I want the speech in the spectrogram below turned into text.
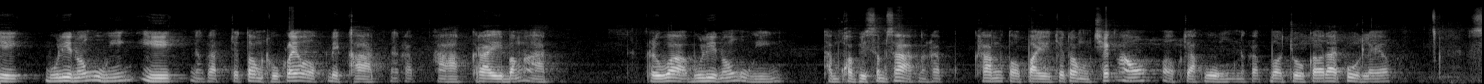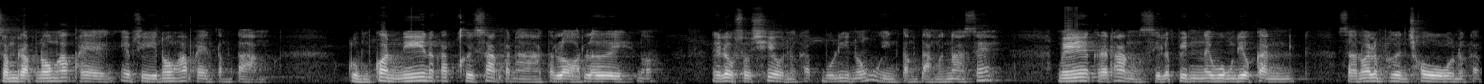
อีกบูลลี่น้องอุ๋งอิงอีกนะครับ จะต้องถูกไล่ออกเด็ดขาดนะครับ หากใครบังอาจ หรือว่าบูลลี่น้องอุ๋งอิงทำความผิดซ้ำซากนะครับ ครั้งต่อไปจะต้องเช็คเอาท์ออกจากวงนะครับบอโจก็ได้พูดแล้วสำหรับน้องฮักแพง FC น้องฮักแพงต่างๆ กลุ่มก้อนนี้นะครับเคยสร้างปัญหาตลอดเลยเนาะในโลกโซเชียลนะครับบูลลี่น้องอุ๋งอิงต่าง ๆ นานาแซะ แม้กระทั่งศิลปินในวงเดียวกันสาวน้อยลำเพลินโชว์นะครับ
